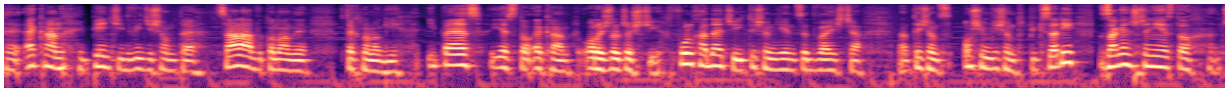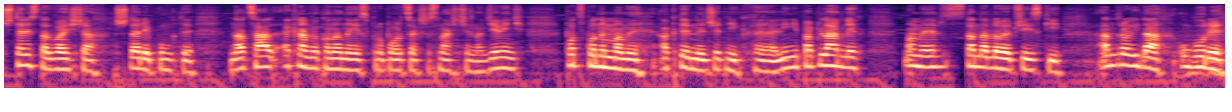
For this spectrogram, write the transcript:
ekran 5,2 cala wykonany w technologii IPS. Jest to ekran o rozdzielczości Full HD, czyli 1920 na 1080 pikseli. Zagęszczenie jest to 424 punkty na cal. Ekran wykonany jest w proporcjach 16 na 9. Pod spodem mamy aktywny czytnik e, linii papilarnych. Mamy standardowe przyciski Androida, u góry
